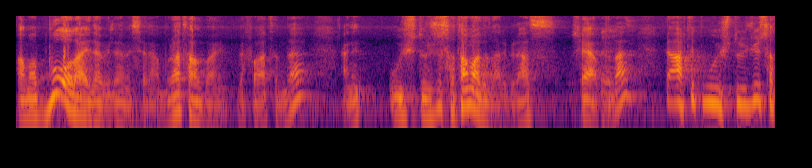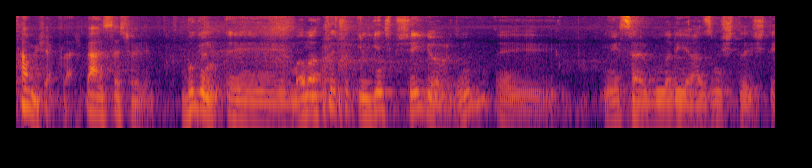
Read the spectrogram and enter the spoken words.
Ama bu olayda bile mesela Murat Albay vefatında hani uyuşturucu satamadılar biraz şey yaptılar. Ve artık bu uyuşturucuyu satamayacaklar. Ben size söyleyeyim. Bugün e, Mamak'ta çok ilginç bir şey gördüm. E, Müyesser bunları yazmıştı işte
